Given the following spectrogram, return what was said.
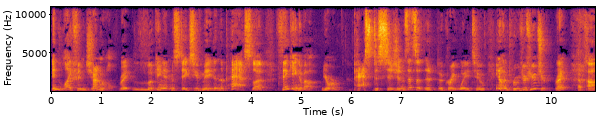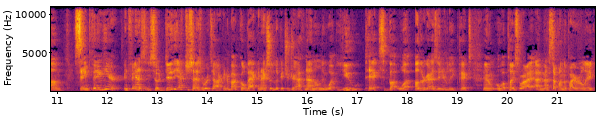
in life in general, right? Looking at mistakes you've made in the past, uh, thinking about your past decisions. That's a, a, a great way to you know improve your future, right? Absolutely. Um, same thing here in fantasy. So do the exercise we're talking about. Go back and actually look at your draft, not only what you picked, but what other guys in your league picked. And a place where I, I messed up on the Pyro League,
